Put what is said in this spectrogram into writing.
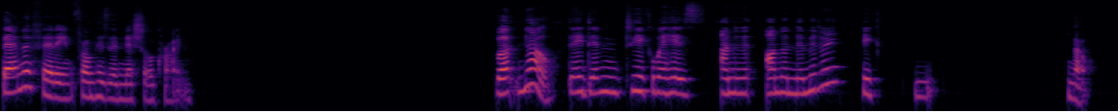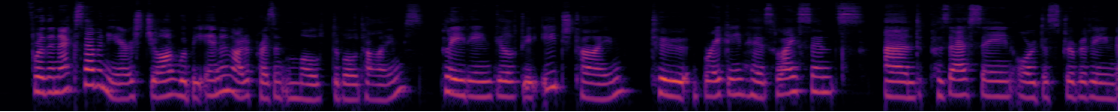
benefiting from his initial crime. But no, they didn't take away his anonymity. He no. For the next seven years, John would be in and out of prison multiple times, pleading guilty each time to breaking his license and possessing or distributing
